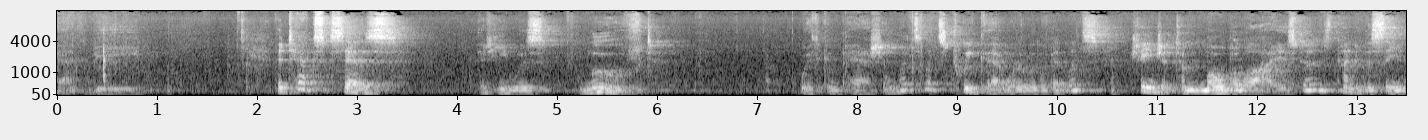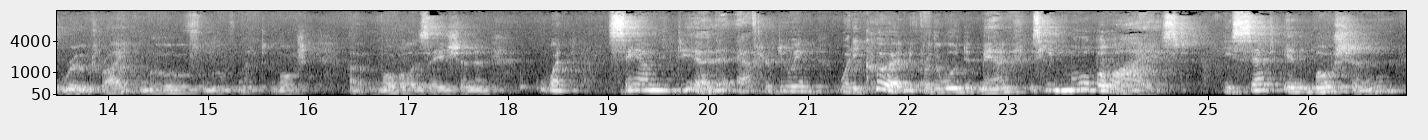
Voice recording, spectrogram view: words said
that be? The text says that he was moved with compassion. Let's, let's tweak that word a little bit. Let's change it to mobilized. It's kind of the same root, right? Move, movement, motion, uh, mobilization. And what Sam did after doing what he could for the wounded man is he mobilized, he set in motion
